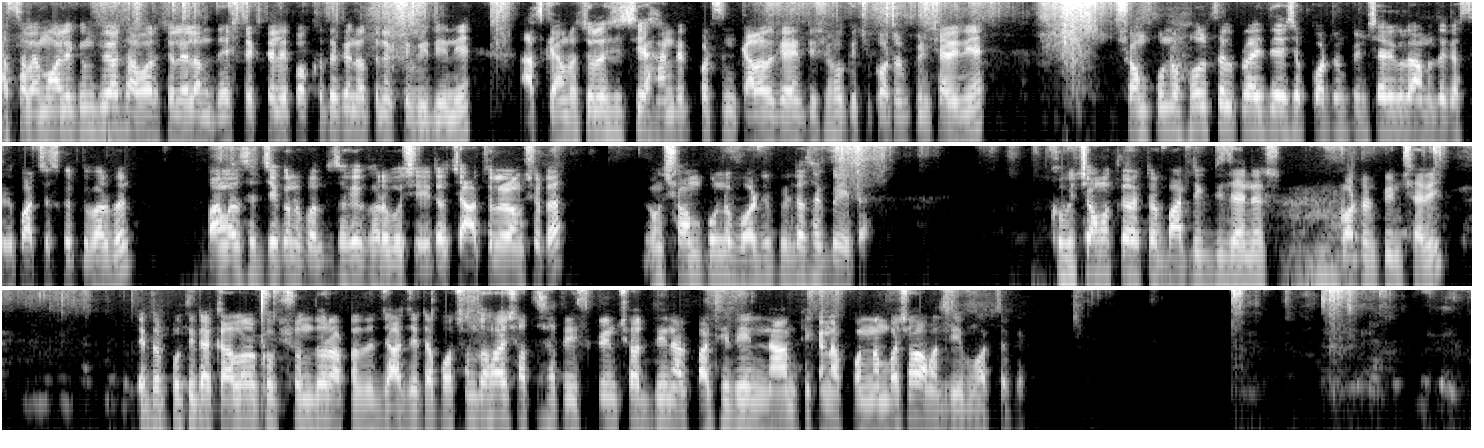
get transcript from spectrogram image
আসসালামু আলাইকুম ভিউয়ার্স, আবার চলে এলাম দেশ টেক্সটাইলের পক্ষ থেকে নতুন একটি ভিডিও নিয়ে। আজকে আমরা চলে এসেছি হান্ড্রেড পার্সেন্ট কালার গ্যারান্টি সহ কিছু কটন প্রিন্ট শাড়ি নিয়ে। সম্পূর্ণ হোলসেল প্রাইসে এইসব কটন প্রিন্ট শাড়িগুলো আমাদের কাছ থেকে পারচেস করতে পারবেন। বাংলাদেশের যে কোনো প্রান্ত থেকে ঘরে বসে। এটা হচ্ছে আঁচলের অংশটা এবং সম্পূর্ণ বডির প্রিন্টটা থাকবে এটা। খুবই চমৎকার একটা বাটিক ডিজাইনের কটন প্রিন্ট শাড়ি। এটার প্রতিটা কালার খুব সুন্দর। আপনাদের যা যেটা পছন্দ হয়, সাথে সাথে স্ক্রিনশট দিন আর পাঠিয়ে দিন। নাম, ঠিকানা ফোন নাম্বার সহ আমাদের হোয়াটসঅ্যাপে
